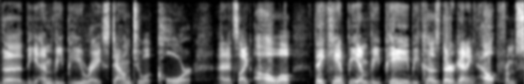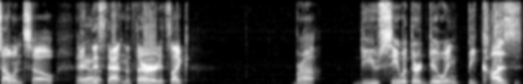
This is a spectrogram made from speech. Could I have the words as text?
the the MVP race down to a core, and it's like, oh well, they can't be MVP because they're getting help from so and so, and this, that, and the third. It's like, bruh, do you see what they're doing because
